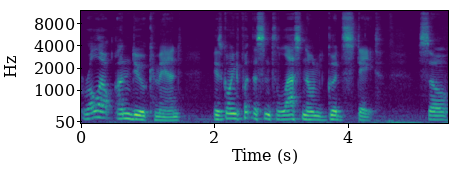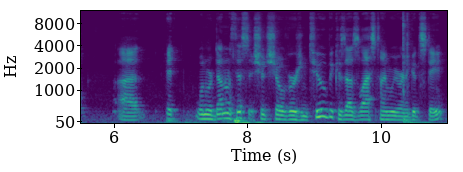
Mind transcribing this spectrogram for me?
rollout undo command is going to put this into last known good state. So uh, it when we're done with this, it should show version 2 because that was last time we were in a good state.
